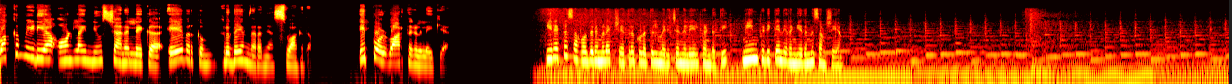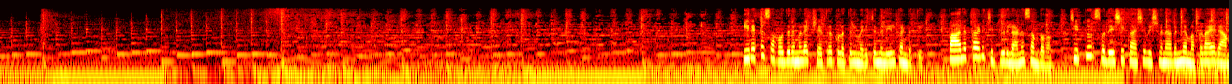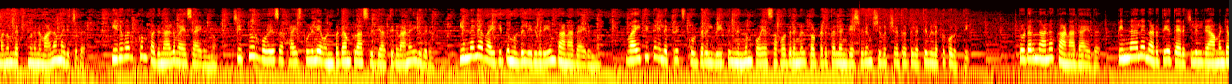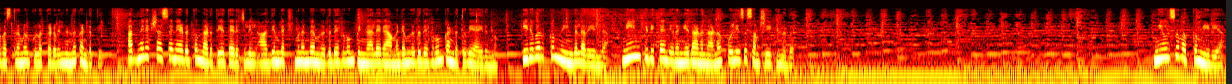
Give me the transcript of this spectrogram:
Vakkom media online news ചാനലിലേക്ക് ഏവർക്കും ഹൃദയം നിറഞ്ഞ സ്വാഗതം. ഇപ്പോൾ വാർത്തകളിലേക്ക്. ഇരട്ട സഹോദരങ്ങളെ ക്ഷേത്രകുളത്തിൽ മരിച്ച നിലയിൽ കണ്ടെത്തി മീൻ പിടിക്കാൻ ഇറങ്ങിയതെന്ന് സംശയം. ഇരട്ട സഹോദരങ്ങളെ ക്ഷേത്രകുളത്തിൽ മരിച്ച നിലയിൽ കണ്ടെത്തി. പാലക്കാട് ചിറ്റൂരിലാണ് സംഭവം. ചിറ്റൂർ സ്വദേശി കാശി വിശ്വനാഥന്റെ മക്കളായ രാമനും ലക്ഷ്മണനുമാണ് മരിച്ചത്. ഇരുവർക്കും പതിനാല് വയസ്സായിരുന്നു. ചിറ്റൂർ ബോയ്സ് ഹൈസ്കൂളിലെ ഒൻപതാം ക്ലാസ് വിദ്യാർത്ഥികളാണ് ഇരുവരും. ഇന്നലെ വൈകിട്ട് മുതൽ ഇരുവരെയും കാണാതായിരുന്നു. വൈകിട്ട് ഇലക്ട്രിക് സ്കൂട്ടറിൽ വീട്ടിൽ നിന്നും പോയ സഹോദരങ്ങൾ തൊട്ടടുത്ത ലങ്കേശ്വരം ശിവക്ഷേത്രത്തിലെത്തി വിളക്ക് കൊളുത്തി. തുടർന്നാണ് കാണാതായത്. പിന്നാലെ നടത്തിയ തെരച്ചിലിൽ രാമന്റെ വസ്ത്രങ്ങൾ കുളക്കടവിൽ നിന്ന് കണ്ടെത്തി. അഗ്നിരക്ഷാസേനയടക്കം നടത്തിയ തെരച്ചിലിൽ ആദ്യം ലക്ഷ്മണന്റെ മൃതദേഹവും പിന്നാലെ രാമന്റെ മൃതദേഹവും കണ്ടെത്തുകയായിരുന്നു. ഇരുവർക്കും നീന്തൽ അറിയില്ല മീൻ പിടിക്കാൻ ഇറങ്ങിയതാണെന്നാണ് പോലീസ് സംശയിക്കുന്നത്. News Vakkam media.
